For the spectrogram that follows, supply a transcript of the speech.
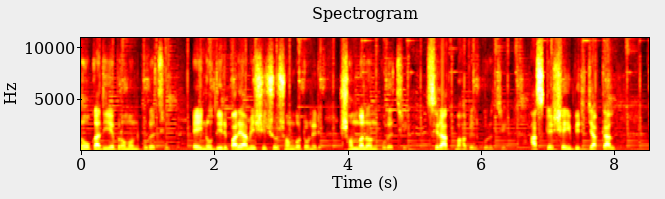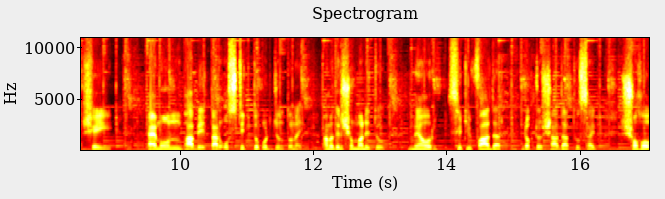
নৌকা দিয়ে ভ্রমণ করেছি। এই নদীর পারে আমি শিশু সংগঠনের সম্মেলন করেছি, সিরাত মাহবিল করেছি। আজকে সেই বীরজাকাল, সেই এমনভাবে তার অস্তিত্ব পর্যন্ত নাই। আমাদের সম্মানিত mayor, city father, doctor Sadat Hossain সহ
